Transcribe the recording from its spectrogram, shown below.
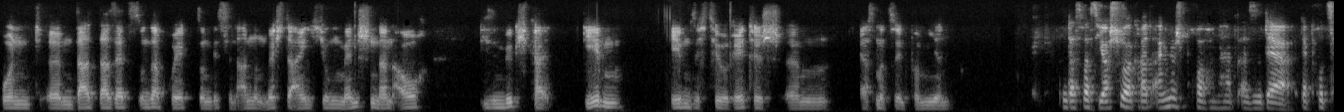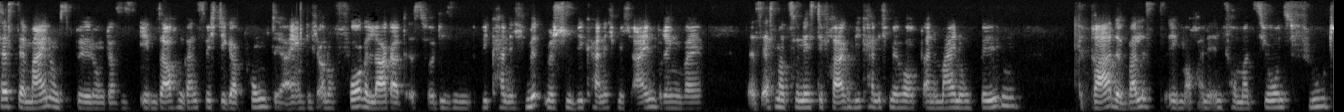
und ähm, da, da setzt unser Projekt so ein bisschen an und möchte eigentlich jungen Menschen dann auch diese Möglichkeit geben, eben sich theoretisch ähm, erstmal zu informieren. Und das, was Joshua gerade angesprochen hat, also der, der Prozess der Meinungsbildung, das ist eben da auch ein ganz wichtiger Punkt, der eigentlich auch noch vorgelagert ist für diesen, wie kann ich mitmischen, wie kann ich mich einbringen, weil da ist erstmal zunächst die Frage, wie kann ich mir überhaupt eine Meinung bilden gerade weil es eben auch eine Informationsflut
